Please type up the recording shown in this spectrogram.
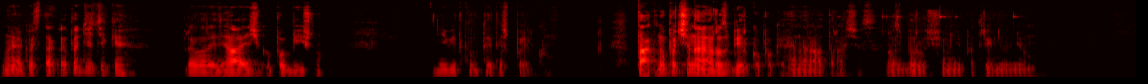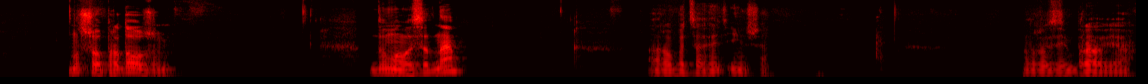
Ну, якось так. А тоді тільки приварити гаєчку побічну і відкрутити шпильку. Так, ну починаю розбірку поки генератора. Зараз розберу, що мені потрібно в ньому. Ну що, продовжуємо. Думалось одне, а робиться геть інше. Розібрав я,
